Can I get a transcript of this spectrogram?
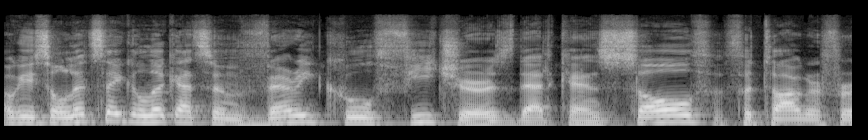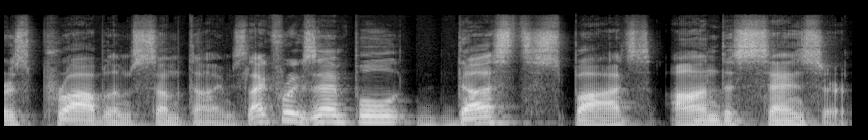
Okay, so let's take a look at some very cool features that can solve photographers' problems sometimes. Like for example, dust spots on the sensor.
